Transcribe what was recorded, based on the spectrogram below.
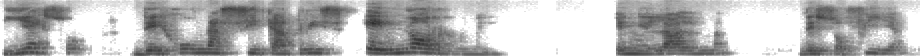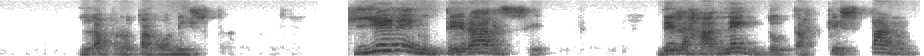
Y eso dejó una cicatriz enorme en el alma de Sofía, la protagonista. Quiere enterarse de las anécdotas que están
